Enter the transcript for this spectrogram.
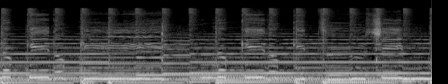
ドキドキドキドキ通信簿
